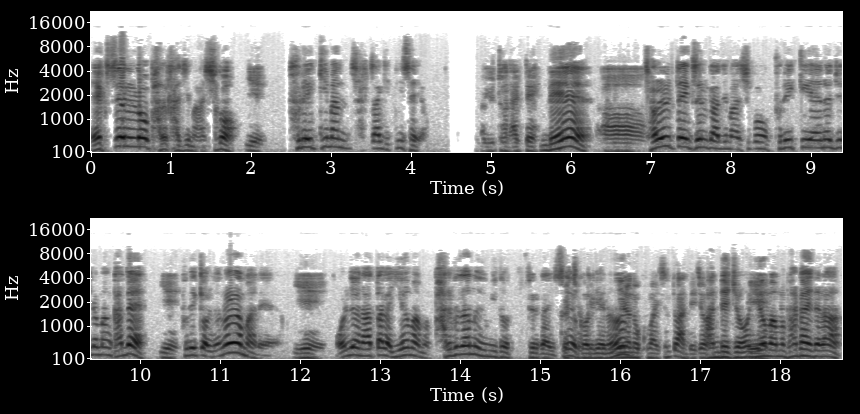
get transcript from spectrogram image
엑셀로 발 가지 마시고 예. 브레이크만 살짝 띄세요. 아, 유턴할 때. 네, 아, 절대 엑셀 가지 마시고 브레이크 에너지로만 가되 예, 브레이크 올려놓으란 말이에요. 예. 올려놨다가 위험하면 밟으라는 의미도 들어가 있어요. 그렇죠. 거기에는 올려놓고만 있으면 또 안 되죠. 안 되죠. 예. 위험하면 밟아야 되나?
